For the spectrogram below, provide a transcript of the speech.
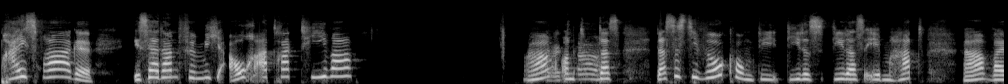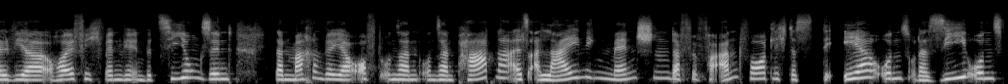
Preisfrage, ist er dann für mich auch attraktiver? Ja, ja und das, das ist die Wirkung, die, die, das, die das eben hat. Ja, weil wir häufig, wenn wir in Beziehung sind, dann machen wir ja oft unseren, unseren Partner als alleinigen Menschen dafür verantwortlich, dass er uns oder sie uns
